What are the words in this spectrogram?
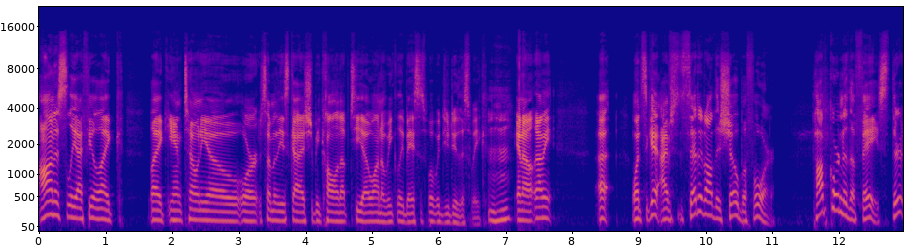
honestly, I feel like like Antonio or some of these guys should be calling up T.O. on a weekly basis. What would you do this week? Mm-hmm. You know, I mean, uh, once again, I've said it on this show before. Popcorn to the face. There,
